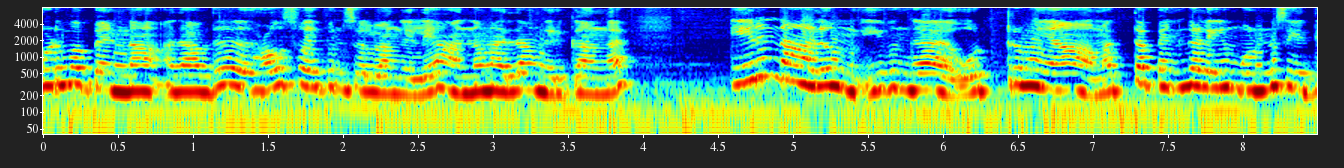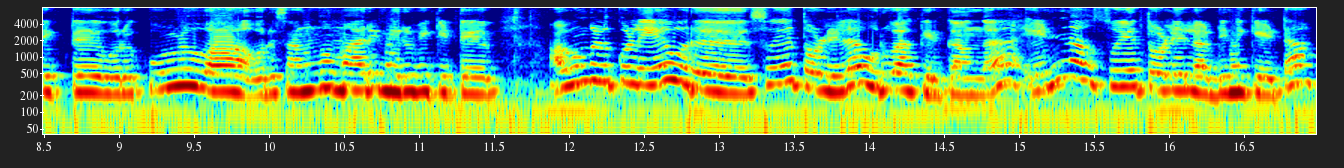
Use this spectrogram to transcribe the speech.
குடும்ப பெண் தான் அதாவது ஹவுஸ் ஒய்ஃப்னு சொல்லுவாங்க இல்லையா? அந்த மாதிரி தான் அவங்க இருக்காங்க. இருந்தாலும் இவங்க ஒற்றுமையா மற்ற பெண்களையும் ஒன்று சேர்த்துக்கிட்டு ஒரு குழுவா ஒரு சங்கம் மாதிரி நிரூபிக்கிட்டு அவங்களுக்குள்ளேயே ஒரு சுய தொழிலை உருவாக்கியிருக்காங்க. என்ன சுய தொழில் அப்படின்னு கேட்டா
